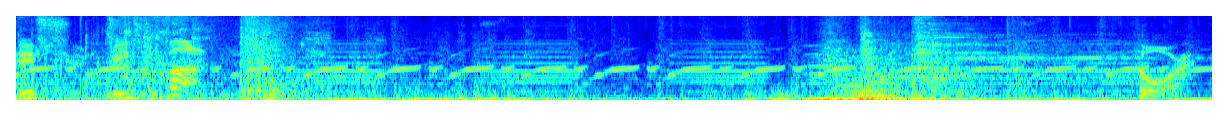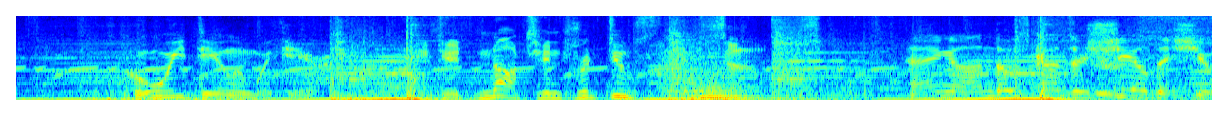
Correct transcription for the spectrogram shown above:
This should be fun. Who we dealing with here? They did not introduce themselves. Hang on, those guns are S.H.I.E.L.D. issue.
